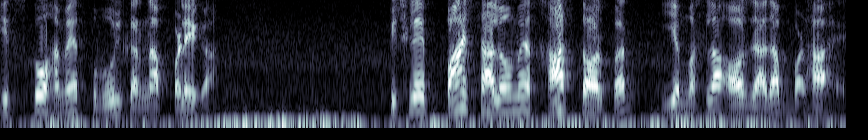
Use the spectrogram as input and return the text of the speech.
इसको हमें कबूल करना पड़ेगा। पिछले पाँच सालों में ख़ास तौर पर यह मसला और ज़्यादा बढ़ा है।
